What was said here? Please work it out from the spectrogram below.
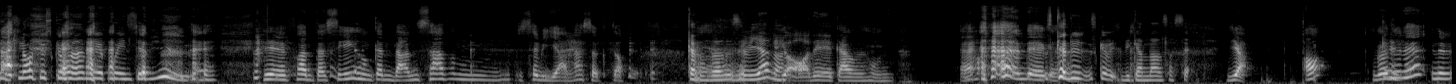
är klart du ska vara med på intervju. det är fantasi, hon kan dansa sevillanas också. Kan hon dansa sevillana? Ja, det kan hon. det ska du, ska vi, vi kan dansa sen. Ja. ja. Går du det? Nu?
